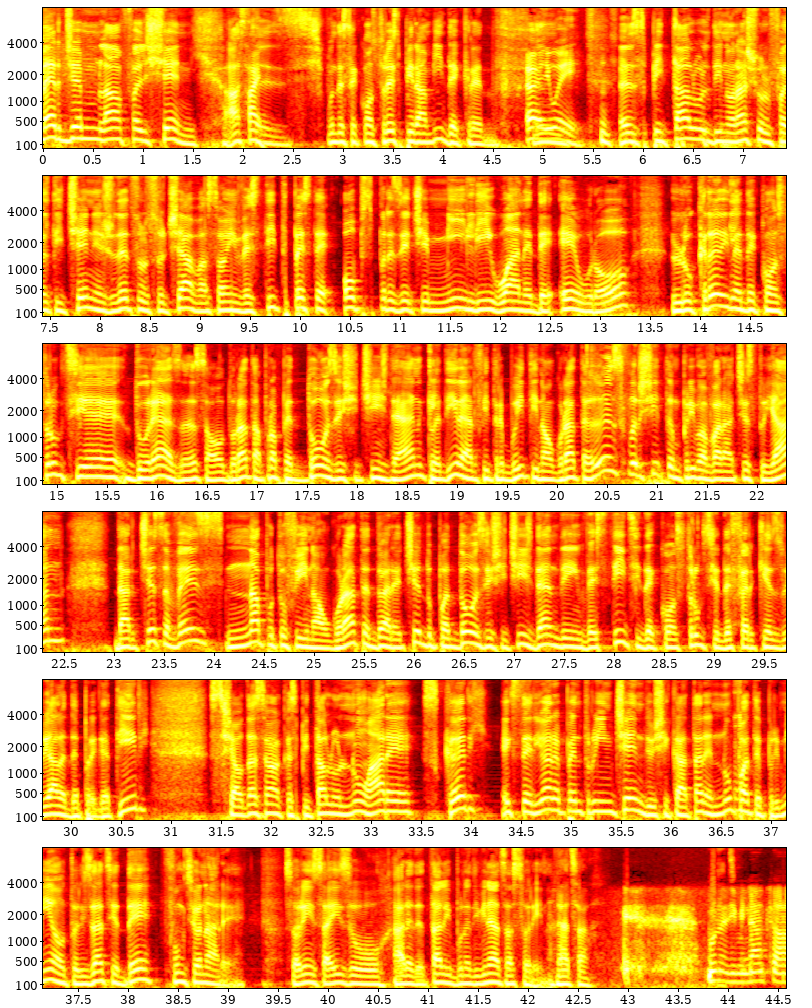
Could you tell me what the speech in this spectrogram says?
Mergem la Fălșeni, astăzi, Hai. unde se construiesc piramide, cred. Hai, în, în spitalul din orașul Fălticeni, în județul Suceava, s-au investit peste 18 milioane de euro. Lucrările de construcție durează, sau au durat aproape 25 de ani. Clădirea ar fi trebuit inaugurată în sfârșit în primăvara acestui an, dar ce să vezi, n-a putut fi inaugurată, deoarece după 25 de ani de investiții de construcție de ferchez chezuială de pregătiri și-au dat seama că spitalul nu are scări exterioare pentru incendiu și ca atare nu poate primi autorizație de funcționare. Sorin Saizu are detalii. Bună dimineața, Sorin! Neața! Bună dimineața!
